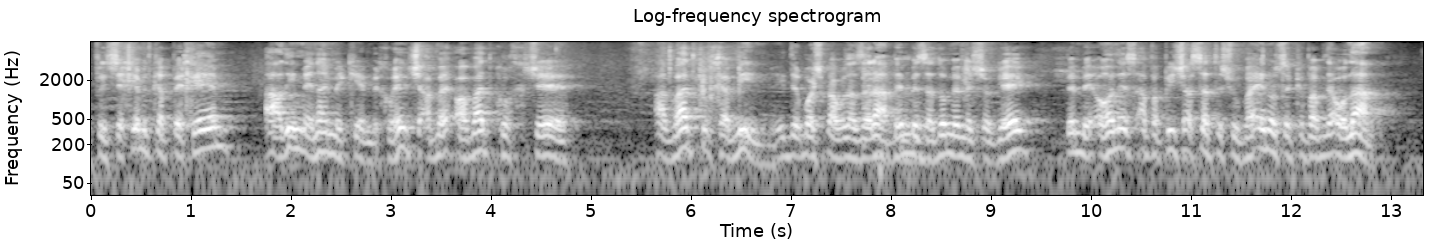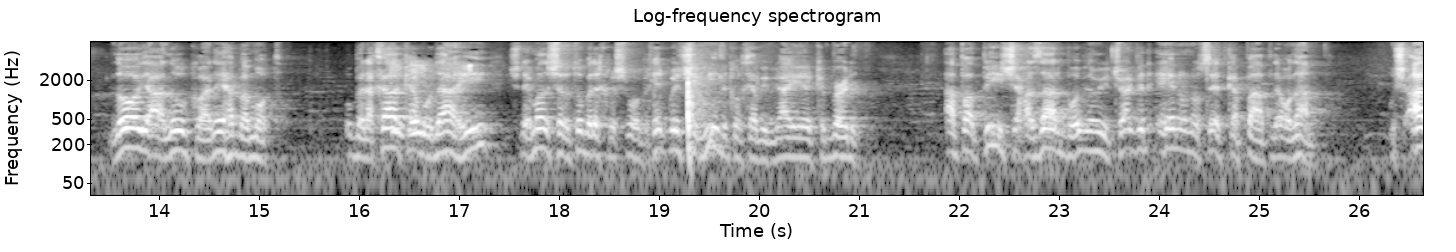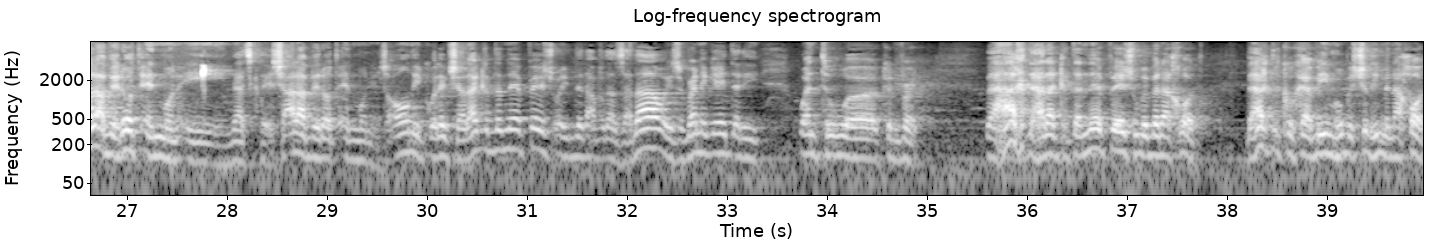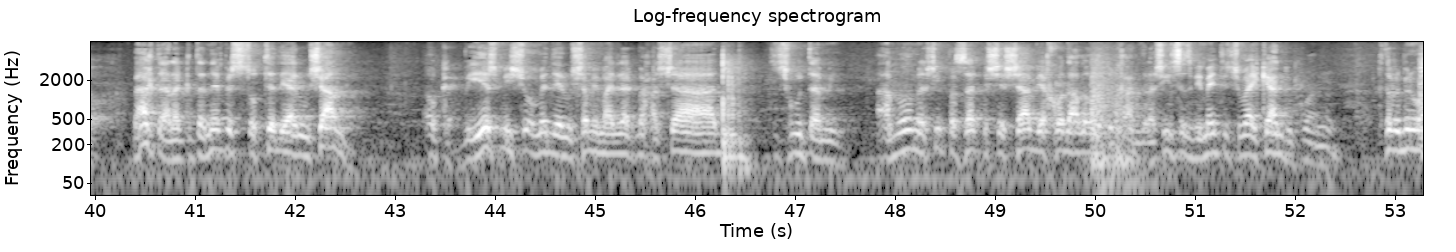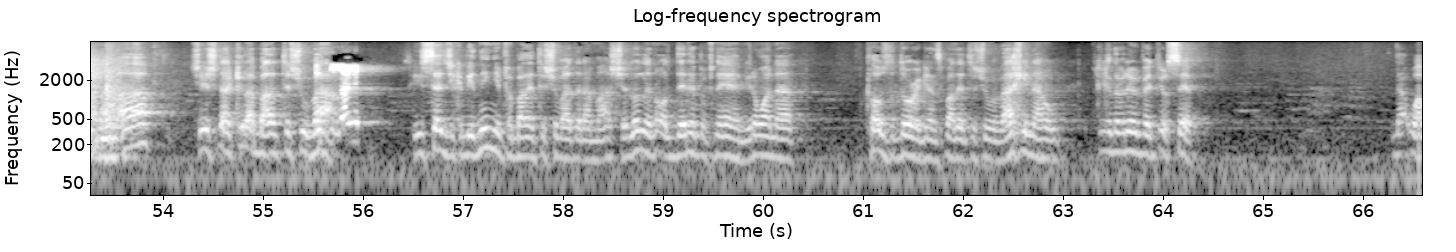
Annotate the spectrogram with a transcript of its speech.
ופרסיכם את כפיכם העלים מעיניים מכם. וכהן שעבד כוכ- שעבד כוכבים, either worship בעבודה זרה, בין בזדון בין בשוגג, בין באונס, אף על פי שעשה תשובה, אין עושה כפיו לעולם. לא יעלו כהני הבמות. וברכה כעבודה היא, שנאמר לשרתו ברך ושמו, וכן כהן שהעמיד לכוכבים, guy uh, converted. אף על פי שחזר בו, even though he retracted, אין הוא נושא את כפיו לעולם. ושאר עבירות אין מונעים, that's clear, שאר עבירות אין מונעים. So only קורא כשהרג את הנפש, או ידד עבודה זרה, או he's a renegade that he went to uh, convert. והך דהרג את הנפש הוא בברכות, והך לכוכבים הוא בשלהי מנחות, והך דהרג את הנפש סוטה לירושלמי. אוקיי, ויש מי שעומד לירושלמי מעלי רק בחשד, שבות עמי. אברהם רש"י פסק כששב יכול לעלות לדוכן. רש"י says, וימי תשובה יקנדו כבר. כתב רבינו הרמה, שיש על בעל תשובה. He says you can be lenient for בעלי תשובה עד הרמה, שלא לנעול דלת בפניהם. You don't want to close the door against בעלי תשובה. והכי נהו, וכי כתב רבינו בבית יוסף. What?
